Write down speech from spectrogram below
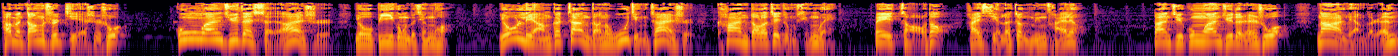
他们当时解释说，公安局在审案时有逼供的情况。有两个站岗的武警战士看到了这种行为，被找到还写了证明材料，但据公安局的人说，那两个人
